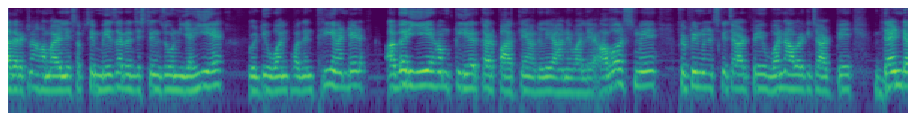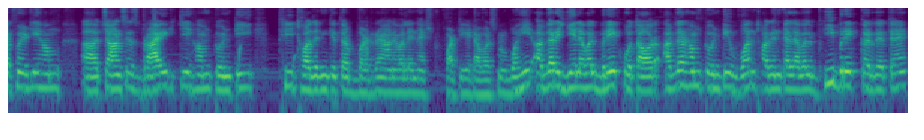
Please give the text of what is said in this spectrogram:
याद रखना हमारे लिए सबसे मेजर रेजिस्टेंस जोन यही है 21,300 अगर ये हम क्लियर कर पाते हैं अगले आने वाले आवर्स में 15 मिनट्स के चार्ट पे वन आवर के चार्ट पे देन डेफिनेटली हम चांसेस ब्राइट की हम 23,000 की तरफ़ बढ़ रहे हैं आने वाले नेक्स्ट 48 आवर्स में। वही अगर ये लेवल ब्रेक होता और अगर हम 21,000 का लेवल भी ब्रेक कर देते हैं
